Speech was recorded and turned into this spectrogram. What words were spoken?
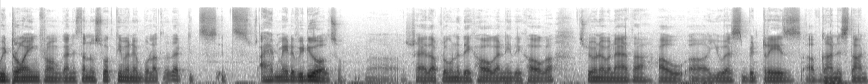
withdrawing from Afghanistan उस वक्त ही मैंने बोला था that it's it's I had made a video also शायद आप लोगों ने देखा होगा, नहीं देखा होगा, उस पर मैंने बनाया था how U S betrays Afghanistan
